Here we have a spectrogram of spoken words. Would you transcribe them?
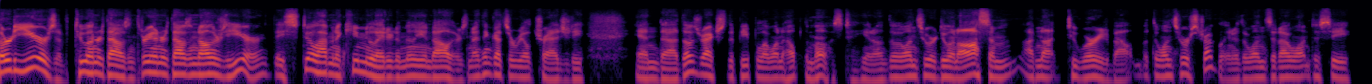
30 years of $200,000, $300,000 a year, they still haven't accumulated a million dollars. And I think that's a real tragedy. And uh, those are actually the people I want to help the most. You know, the ones who are doing awesome, I'm not too worried about, but the ones who are struggling are the ones that I want to see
